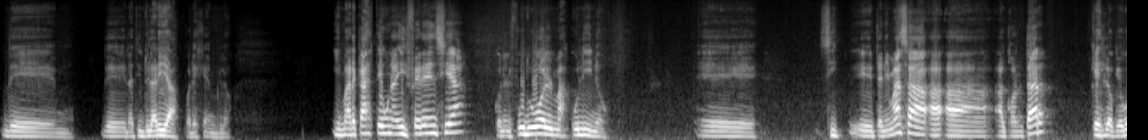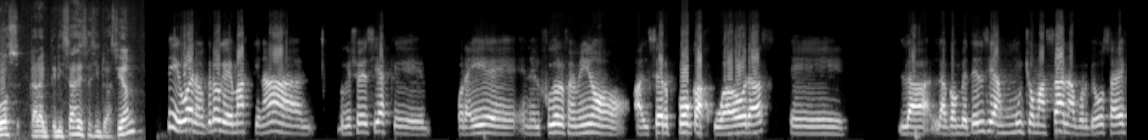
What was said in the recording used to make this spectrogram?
de, de la titularidad, por ejemplo. Y marcaste una diferencia con el fútbol masculino. Eh, si, eh, ¿Te animás a, contar qué es lo que vos caracterizás de esa situación? Sí, bueno, creo que más que nada lo que yo decía es que por ahí eh, en el fútbol femenino, al ser pocas jugadoras, la, competencia es mucho más sana, porque vos sabés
